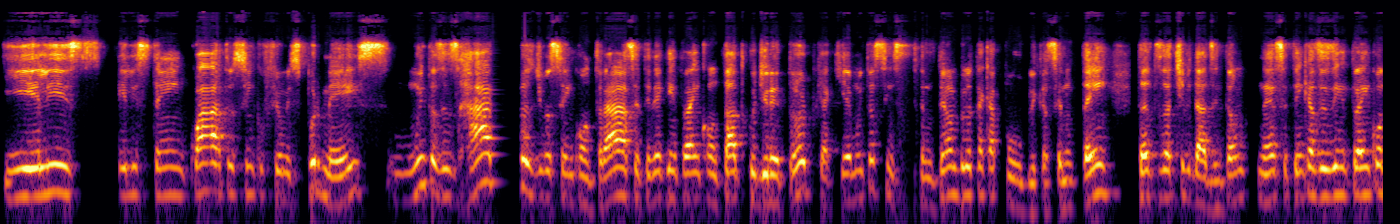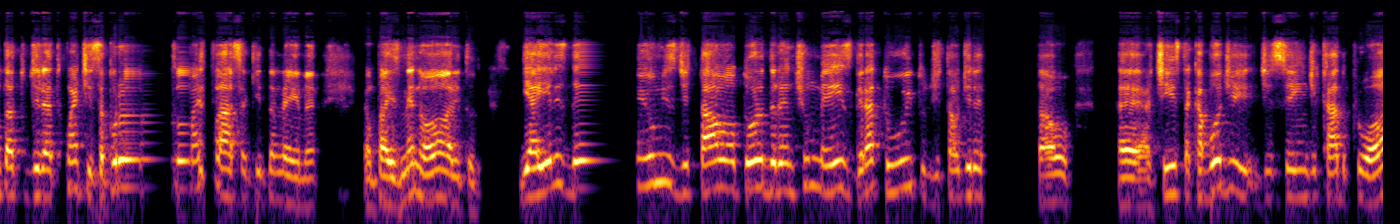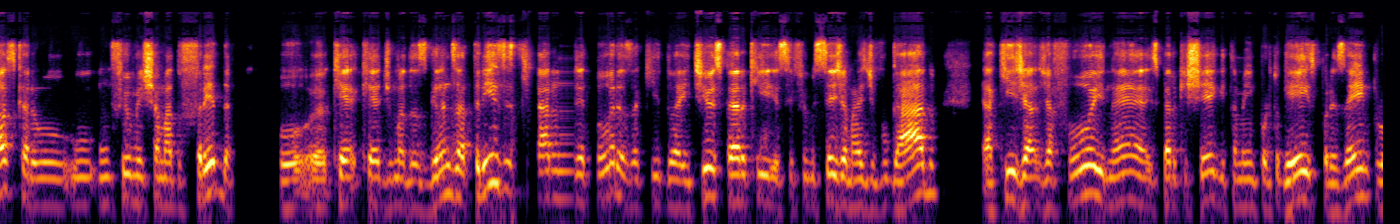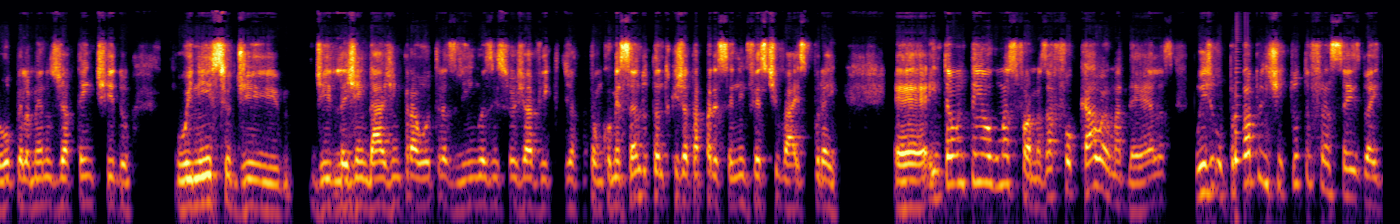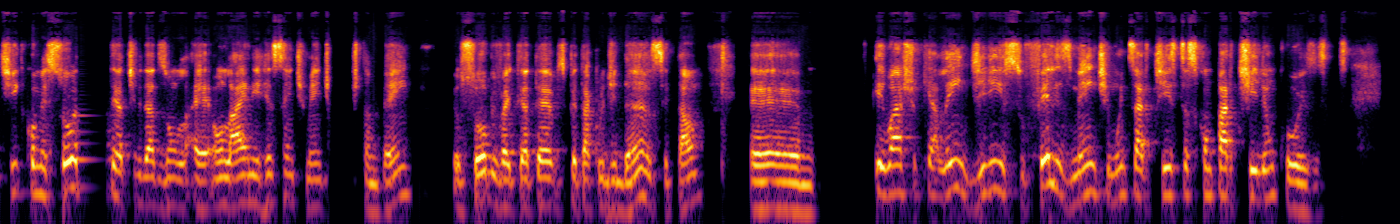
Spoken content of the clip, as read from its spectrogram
E eles eles têm quatro, cinco filmes por mês, muitas vezes raros de você encontrar, você teria que entrar em contato com o diretor, porque aqui é muito assim, você não tem uma biblioteca pública, você não tem tantas atividades, então né, você tem que às vezes entrar em contato direto com o artista. Por outro, mais fácil aqui também, né? É um país menor e tudo. E aí eles dão filmes de tal autor durante um mês, gratuito, de tal diretor, tal é, artista. Acabou de, de ser indicado para o Oscar um filme chamado Freda, o, que, é, que, é, de uma das grandes atrizes que eram diretoras aqui do Haiti. Eu espero que esse filme seja mais divulgado. Aqui já, já foi, né? Espero que chegue também em português, por exemplo, ou pelo menos já tem tido o início de, de legendagem para outras línguas. Isso eu já vi que já estão começando, tanto que já está aparecendo em festivais por aí. É, então, tem algumas formas. A Focal é uma delas. O, o, próprio Instituto Francês do Haiti começou a ter atividades on, é, online recentemente também eu soube, vai ter até espetáculo de dança e tal. É, eu acho que, além disso, felizmente, muitos artistas compartilham coisas.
